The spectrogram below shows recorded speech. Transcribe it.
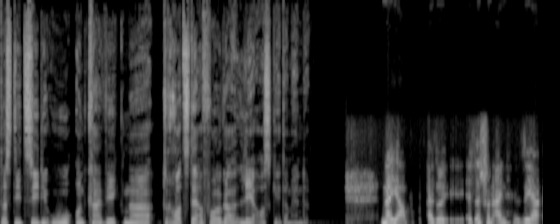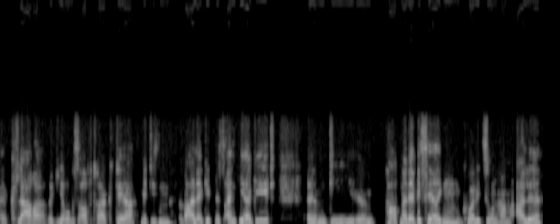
dass die CDU und Kai Wegner trotz der Erfolge leer ausgeht am Ende. Naja, also es ist schon ein sehr äh, klarer Regierungsauftrag, der mit diesem Wahlergebnis einhergeht. Ähm, die ähm, Partner der bisherigen Koalition haben alle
